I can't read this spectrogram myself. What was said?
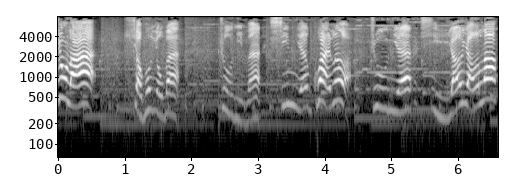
就来。小朋友们，祝你们新年快乐，猪年喜洋洋啦！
